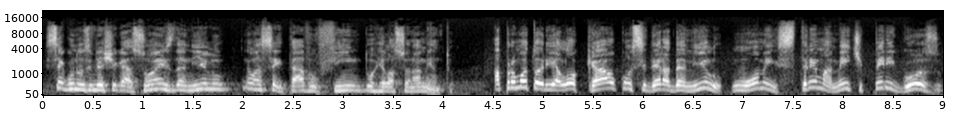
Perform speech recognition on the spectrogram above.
Segundo as investigações, Danilo não aceitava o fim do relacionamento. A promotoria local considera Danilo um homem extremamente perigoso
